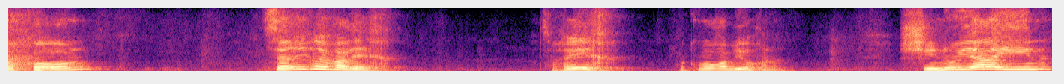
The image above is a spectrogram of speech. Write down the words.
מקום צריך לברך. צריך, לא כמו רבי יוחנן. שינוי יין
